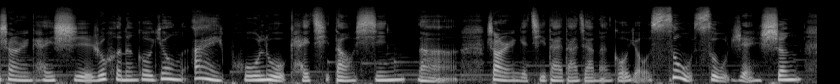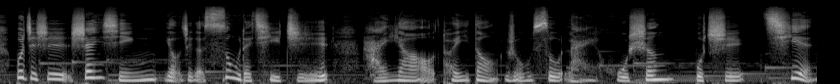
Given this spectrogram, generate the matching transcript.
上人开示如何能够用爱铺路，开启道心。那上人也期待大家能够有素素人生，不只是身形有这个素的气质，还要推动如素来护生，不吃欠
